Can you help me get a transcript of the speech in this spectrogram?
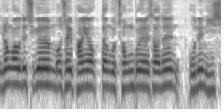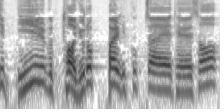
이런 가운데 지금 뭐 저희 방역 당국 정부에서는 오는 22일부터 유럽발 입국자에 대해서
